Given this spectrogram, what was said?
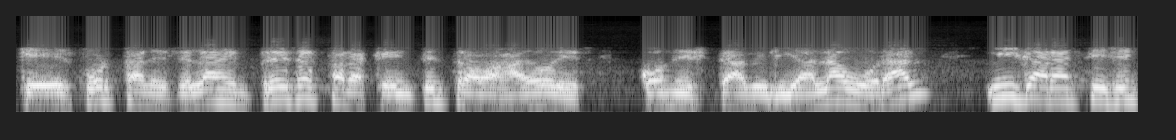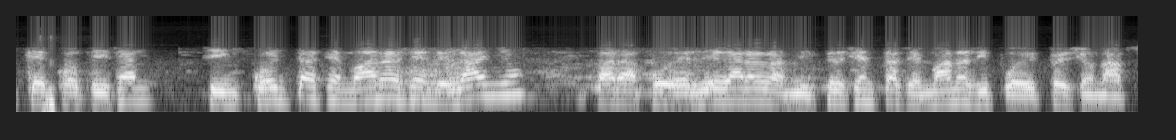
que es fortalecer las empresas para que entren trabajadores con estabilidad laboral y garanticen que cotizan 50 semanas en el año para poder llegar a las 1.300 semanas y poder pensionarse.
